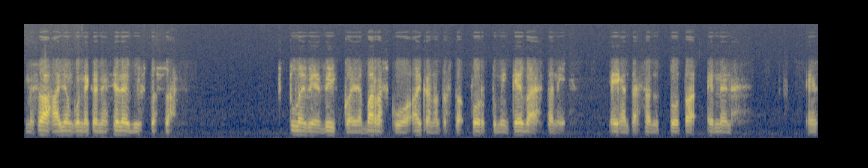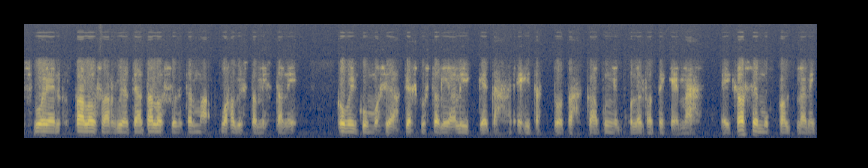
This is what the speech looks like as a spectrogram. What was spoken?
Me saadaan jonkunnäköinen selvyys tuossa tulevien viikkojen ja marraskuun aikana tuosta Fortumin kevästä, niin eihän tässä nyt tuota ennen ensi vuoden talousarviota ja taloussuunnitelman vahvistamista, niin kovin kummoisia keskusteluja ja liikkeitä ehitä tuota kaupungin puolelta tekemään. Eikä ole sen mukaan kyllä niin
